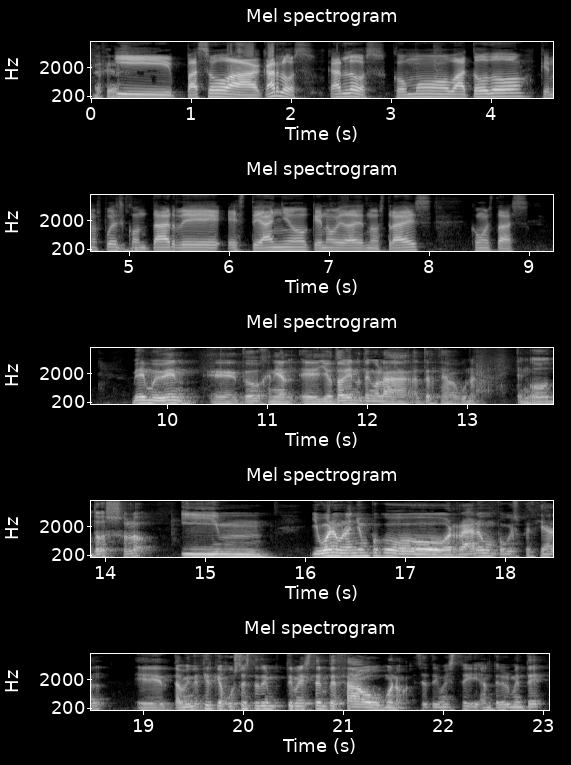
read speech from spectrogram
Gracias. Y paso a Carlos. Carlos, ¿cómo va todo? ¿Qué nos puedes contar de este año? ¿Qué novedades nos traes? ¿Cómo estás? Bien, muy bien, eh, todo genial. Eh, yo todavía no tengo la, tercera vacuna, tengo dos solo. Y, mm, y, bueno, un año un poco raro, un poco especial. Eh, también decir que justo este trimestre he empezado, bueno, este trimestre y anteriormente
